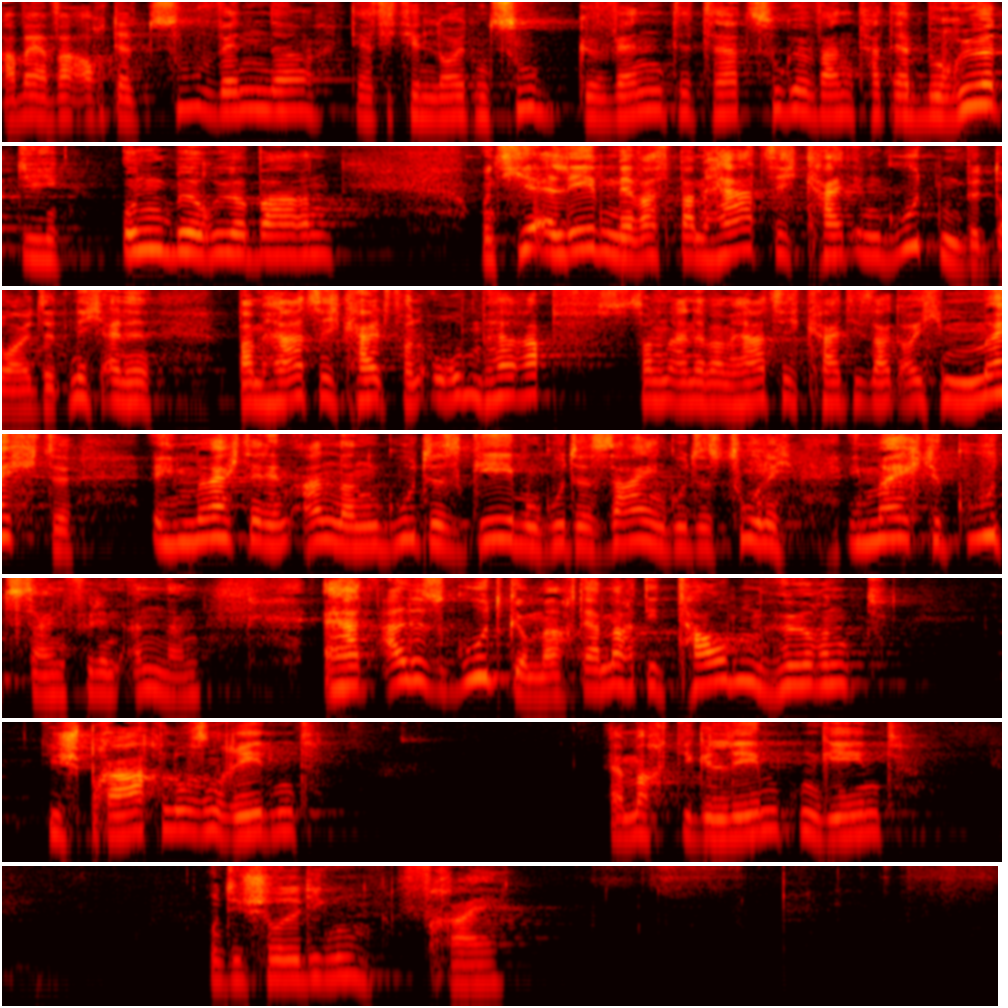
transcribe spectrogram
aber er war auch der Zuwender, der sich den Leuten zugewendet hat, zugewandt hat. Er berührt die Unberührbaren. Und hier erleben wir, was Barmherzigkeit im Guten bedeutet. Nicht eine Barmherzigkeit von oben herab, sondern eine Barmherzigkeit, die sagt, oh, ich möchte, ich möchte dem anderen Gutes geben, Gutes sein, Gutes tun. Ich, ich möchte gut sein für den anderen. Er hat alles gut gemacht. Er macht die Tauben hörend, die Sprachlosen redend. Er macht die Gelähmten gehend und die Schuldigen frei.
